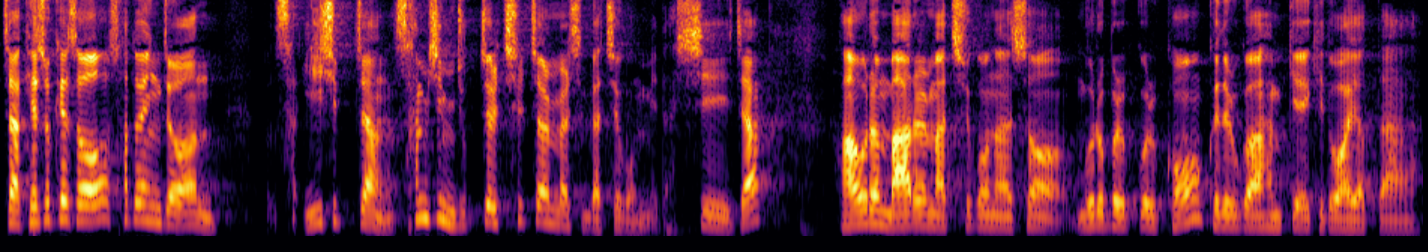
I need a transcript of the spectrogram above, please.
자, 계속해서 사도행전 20장 36절 7절 말씀 같이 봅니다. 시작. 바울은 말을 마치고 나서 무릎을 꿇고 그들과 함께 기도하였다.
